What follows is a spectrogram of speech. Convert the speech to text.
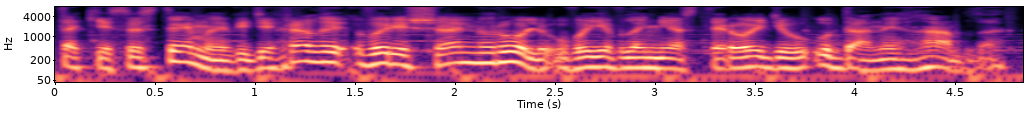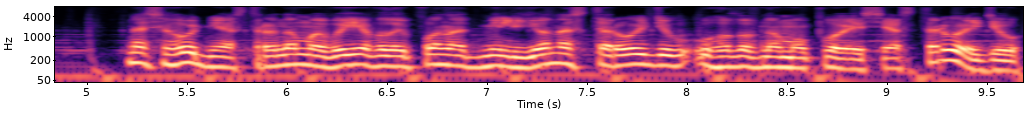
Такі системи відіграли вирішальну роль у виявленні астероїдів у даних Габла. На сьогодні астрономи виявили понад мільйон астероїдів у головному поясі астероїдів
